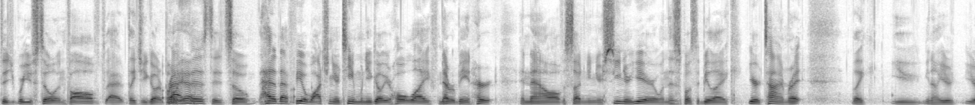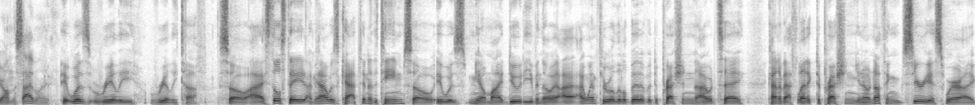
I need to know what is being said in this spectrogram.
did you, were you still involved? Uh, like, did you go to Oh, yeah. practice? Did so? How did that feel watching your team when you go your whole life never being hurt, and now all of a sudden in your senior year when this is supposed to be like your time, right? Like you, you know, you're you're on the sideline. it was really really tough so i still stayed i mean i was captain of the team so it was you know my duty even though I, I went through a little bit of a depression i would say kind of athletic depression you know nothing serious where i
